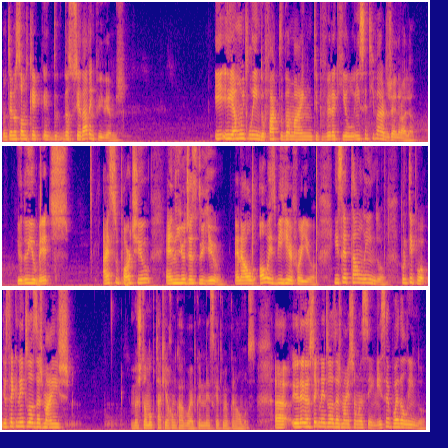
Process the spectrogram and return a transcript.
Não tem noção do que é, da sociedade em que vivemos. E, e, é muito lindo o facto da mãe tipo, ver aquilo incentivar do género, olha, you do you bitch, I support you and you just do you. And I'll always be here for you. Isso é tão lindo. Porque, tipo, eu sei que nem todas as mães. Meu estômago está aqui a roncar bué porque eu nem sequer tomei um pequeno almoço. Uh, eu, eu, sei que nem todas as mães são assim. Isso é bué da lindo.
